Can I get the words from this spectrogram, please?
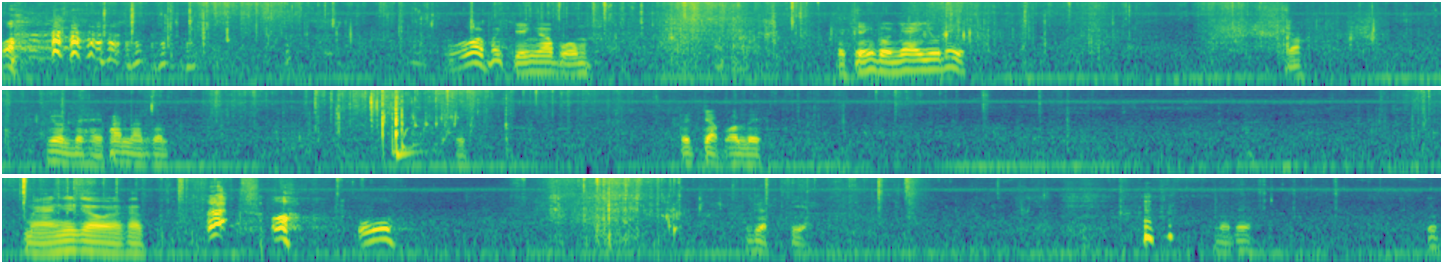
ว้าโอ้ยปเข็งครับผมไปเข็งตัวใหญ่อยู่ดิเดี๋ยวโยนไปให้พันนันก่อน ไปจับเอาเลยหมาคือเก่าแหละครับโอ้เลือดเสียเดี๋ยวเด้ออึ๊บ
